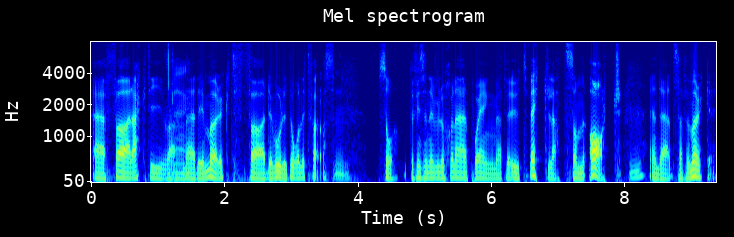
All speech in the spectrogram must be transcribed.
är för aktiva Nej. när det är mörkt för det vore dåligt för oss. Mm. Så, det finns en evolutionär poäng med att vi har utvecklat som art Mm. en rädsla för mörker.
